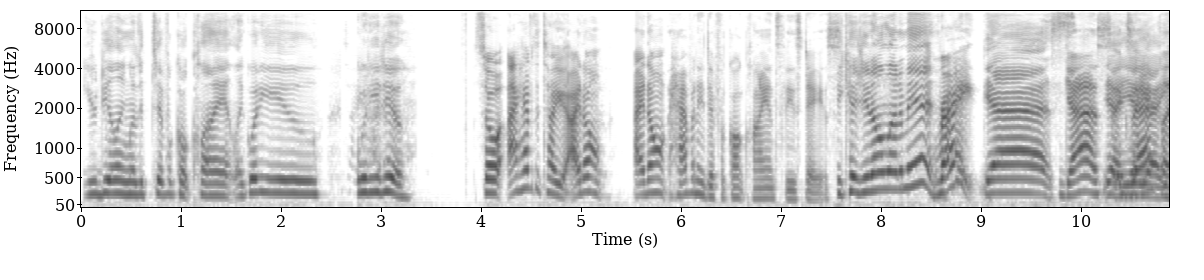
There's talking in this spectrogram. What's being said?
you're dealing with a difficult client? Like, what do you what do you do? So I have to tell you, I don't. I don't have any difficult clients these days. Because you don't let them in, Right. Yes. Yes, Yeah, yeah, yeah. exactly.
